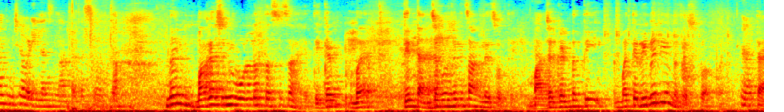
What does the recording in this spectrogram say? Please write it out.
तुमच्या वडिलांचं नातं कसं होतं? नाही मगाशी मी बोललो तसंच आहे. ते काय ते त्यांच्या बाजूने चांगलेच होते. माझ्याकडनं ती मग ते रिबेलियनच असतो आपण. त्या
